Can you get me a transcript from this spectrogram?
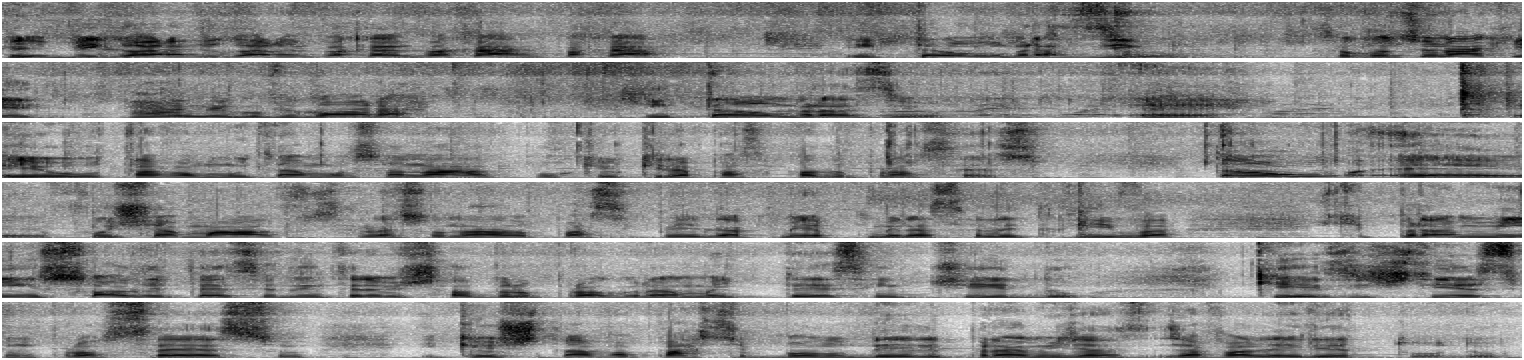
Vigora, Vigora, vem pra cá, vem pra cá, vem pra cá. Então, Brasil. Eu continuar aqui. Vai, amigo, Vigora. Então, Brasil. É. Eu tava muito emocionado porque eu queria participar do processo. Então, é, fui chamado, fui selecionado, participei da minha primeira seletiva, que para mim, só de ter sido entrevistado pelo programa e ter sentido que existia assim, um processo e que eu estava participando dele, para mim já, já valeria tudo.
